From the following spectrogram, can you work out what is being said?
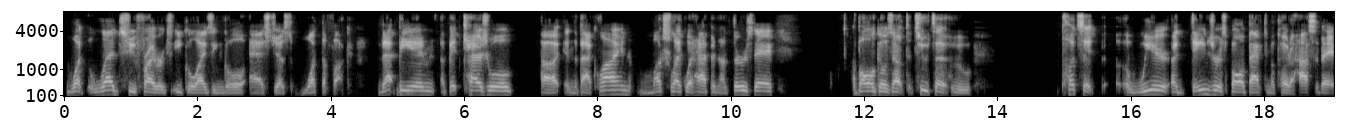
What led to Freiburg's equalizing goal as just what the fuck? That being a bit casual uh, in the back line, much like what happened on Thursday. A ball goes out to Tuta, who puts it a weird, a dangerous ball back to Makoto Hasebe.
